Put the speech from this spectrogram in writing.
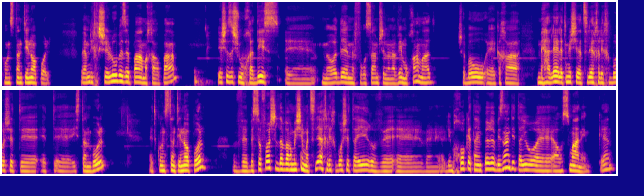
קונסטנטינופול. והם נכשלו בזה פעם אחר פעם. יש איזשהו חדיס אה, מאוד אה, מפורסם של הנביא מוחמד שבו הוא אה, ככה מהלל את מי שיצליח לכבוש את, אה, את אה, איסטנבול את קונסטנטינופול. ובסופו של דבר מי שמצליח לכבוש את העיר ו, אה, ולמחוק את האימפריה הביזנטית היו אה, העות'מאנים כן? אה,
